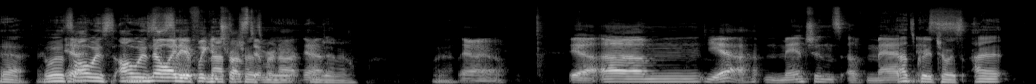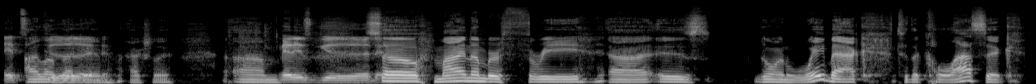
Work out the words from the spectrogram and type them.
yeah, well, it's yeah. always always no idea if we can trust, trust him or not. Yeah. In general, yeah. yeah. Yeah, um, yeah, Mansions of Madness. That's a great choice. I it's I love good. that game actually. Um, it is good. So my number three uh, is going way back to the classic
